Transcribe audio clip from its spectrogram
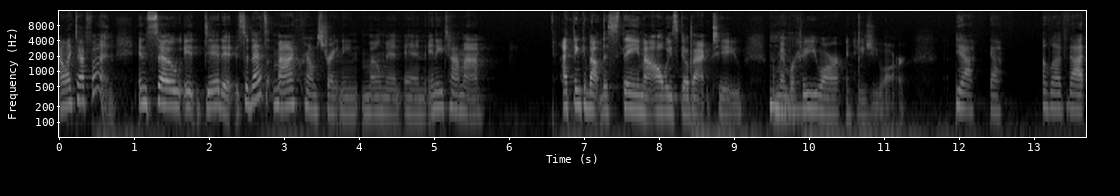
I like to have fun. And so it did it. So that's my crown straightening moment and anytime I I think about this theme, I always go back to remember Mm-hmm. who you are and whose you are. Yeah, yeah. I love that.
